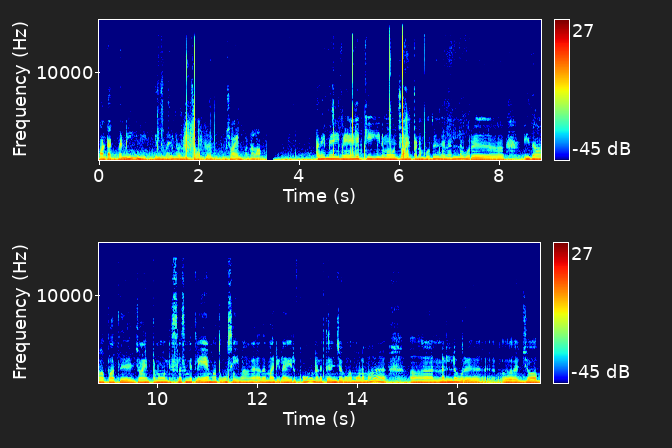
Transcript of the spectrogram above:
காண்டாக்ட் பண்ணி இந்த மாதிரி வந்து ஜாப்பில் ஜாயின் பண்ணலாம். அதேமாரி வேலைக்கு நம்ம ஜாயின் பண்ணும்போது நல்ல ஒரு இதாக பார்த்து ஜாயின் பண்ணுவோம் இல்ல சில சமயத்தில் ஏமாற்றவும் செய்வாங்க அது மாதிரிலாம் இருக்கும் நல்லா தெரிஞ்சவங்க மூலமாக நல்ல ஒரு ஜாப்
